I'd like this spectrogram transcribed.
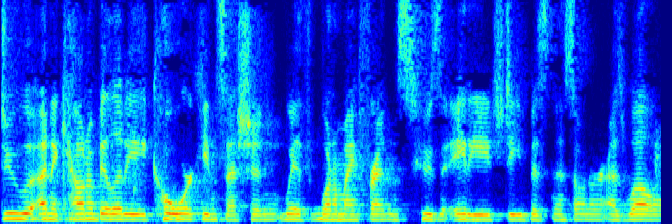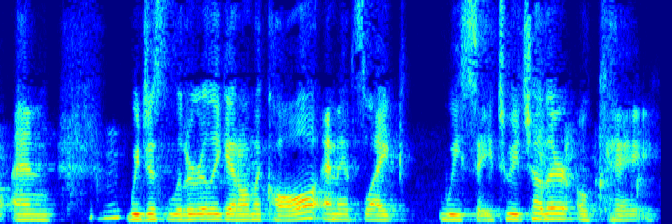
do an accountability co-working session with one of my friends who's an ADHD business owner as well. And mm-hmm. we just literally get on the call and it's like, we say to each other, okay,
